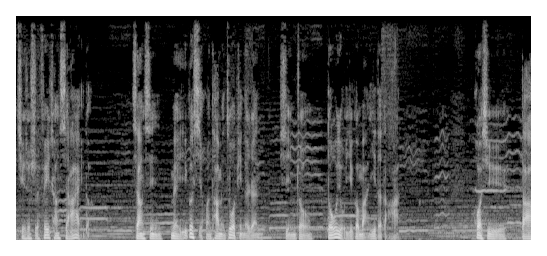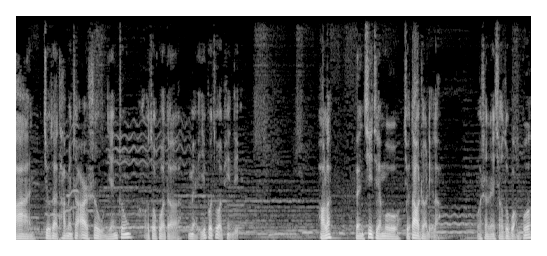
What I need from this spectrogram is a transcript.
其实是非常狭隘的，相信每一个喜欢他们作品的人心中。都有一个满意的答案，或许答案就在他们这二十五年中合作过的每一部作品里。好了，本期节目就到这里了。陌生人小组广播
